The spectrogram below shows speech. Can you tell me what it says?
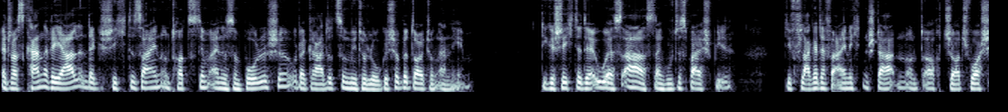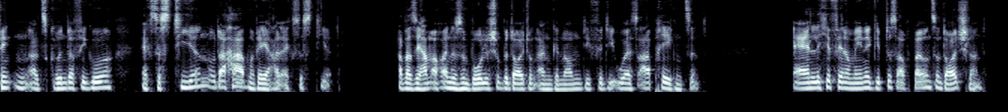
Etwas kann real in der Geschichte sein und trotzdem eine symbolische oder geradezu mythologische Bedeutung annehmen. Die Geschichte der USA ist ein gutes Beispiel. Die Flagge der Vereinigten Staaten und auch George Washington als Gründerfigur existieren oder haben real existiert. Aber sie haben auch eine symbolische Bedeutung angenommen, die für die USA prägend sind. Ähnliche Phänomene gibt es auch bei uns in Deutschland.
